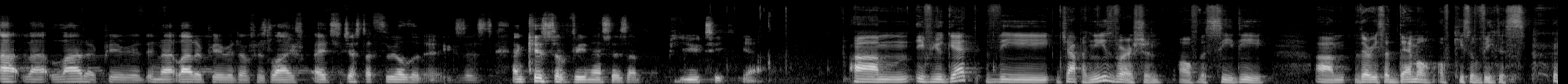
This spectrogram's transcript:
at that latter period, in that latter period of his life? It's just a thrill that it exists. And Kiss of Venus is a beauty. Yeah. Um, if you get the Japanese version of the CD, um, there is a demo of Kiss of Venus.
